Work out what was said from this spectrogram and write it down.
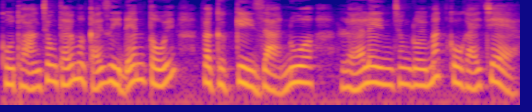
cô thoáng trông thấy một cái gì đen tối và cực kỳ giả nua lóe lên trong đôi mắt cô gái trẻ.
